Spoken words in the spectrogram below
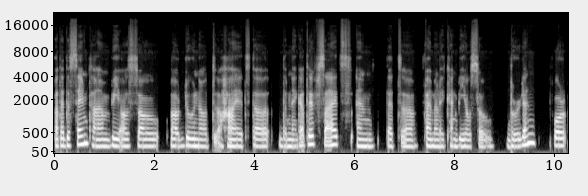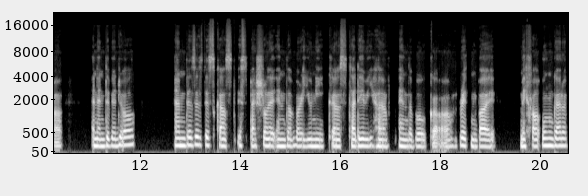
But at the same time, we also uh, do not hide the the negative sides, and that uh, family can be also burden for an individual. And this is discussed especially in the very unique uh, study we have in the book uh, written by Michal Unger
